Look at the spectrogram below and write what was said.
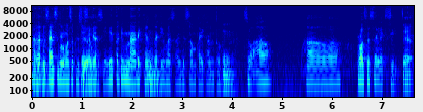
nah tapi saya sebelum masuk ke iya. sosialisasi ini tadi menarik yang hmm. tadi Mas Agus sampaikan tuh hmm. soal uh, proses seleksi. Yeah.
